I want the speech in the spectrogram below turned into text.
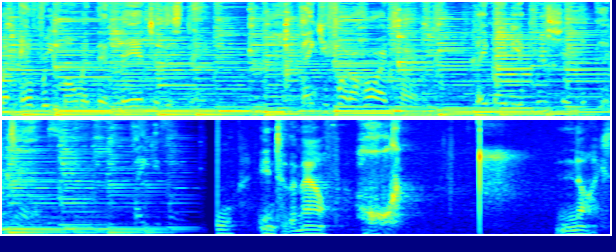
For every moment that led to this day. Thank you for the hard times. They made me appreciate the good times. Thank you for the- Into the mouth. Nice.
